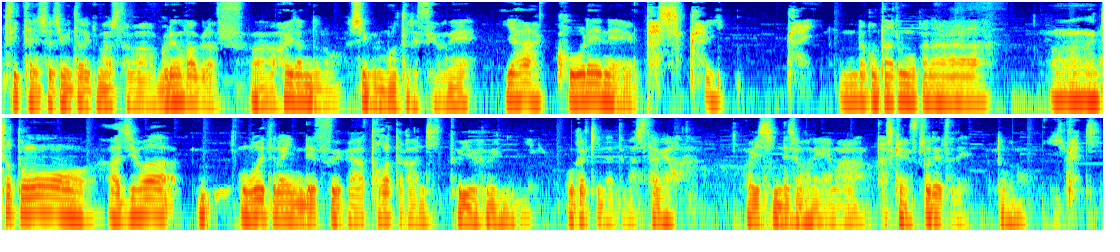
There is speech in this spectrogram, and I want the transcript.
ツイッターに写真をいただきましたが、グレンファーグラス、ハイランドのシングルモルトですよね。いやー、これね、確か一飲んだことあるのかなうん、ちょっともう、味は覚えてないんですが、尖った感じという風にお書きになってましたが、美味しいんでしょうね。まあ、確かにストレートで飲むのいい感じ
